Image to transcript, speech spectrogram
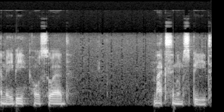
and maybe also add maximum speed.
